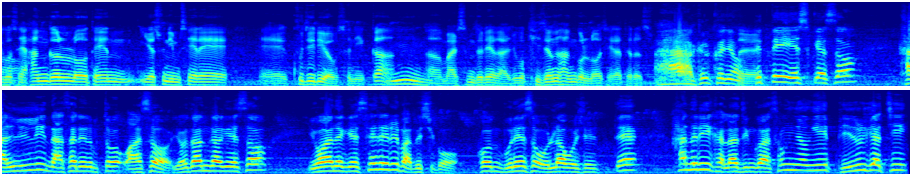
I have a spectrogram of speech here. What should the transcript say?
이곳에 아. 한글로 된 예수님 세례 에, 구절이 없으니까 음. 어, 말씀드려가지고 기정한 걸로 제가 들었습니다. 아 그렇군요. 네. 그때 예수께서 갈릴리 나사렛부터 와서 요단강에서 요한에게 세례를 받으시고 곧 물에서 올라오실 때 하늘이 갈라짐과 성령이 비둘기같이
